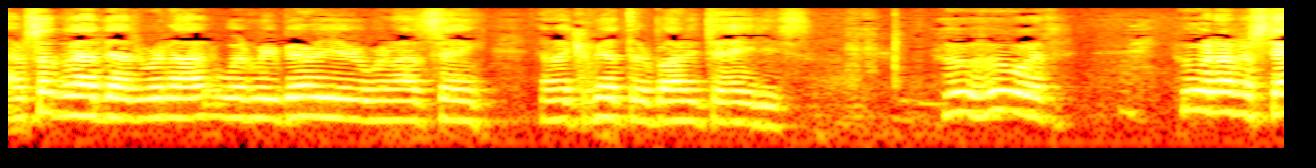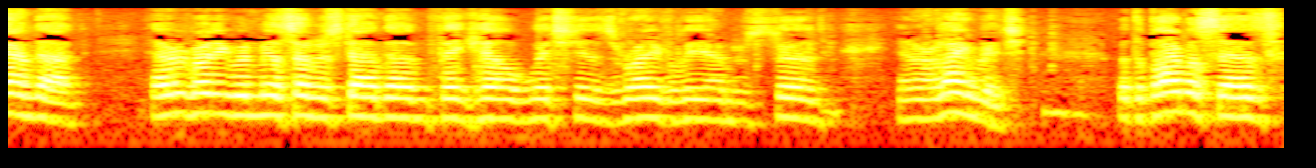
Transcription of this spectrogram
I'm so glad that we're not, when we bury you, we're not saying, and I commit their body to Hades. Who, who would, who would understand that? Everybody would misunderstand that and think hell, which is rightfully understood in our language. But the Bible says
